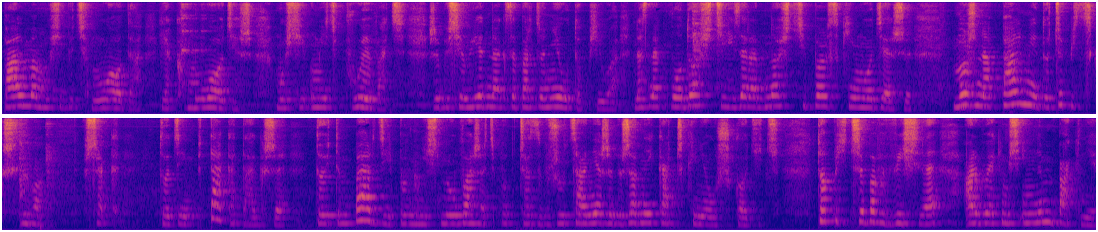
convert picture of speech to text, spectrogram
Palma musi być młoda, jak młodzież, musi umieć pływać, żeby się jednak za bardzo nie utopiła, na znak młodości i zaradności polskiej młodzieży. Można palmie doczepić skrzydła, wszak to dzień ptaka także, to i tym bardziej powinniśmy uważać podczas wrzucania, żeby żadnej kaczki nie uszkodzić. Topić trzeba w Wiśle albo jakimś innym bagnie,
